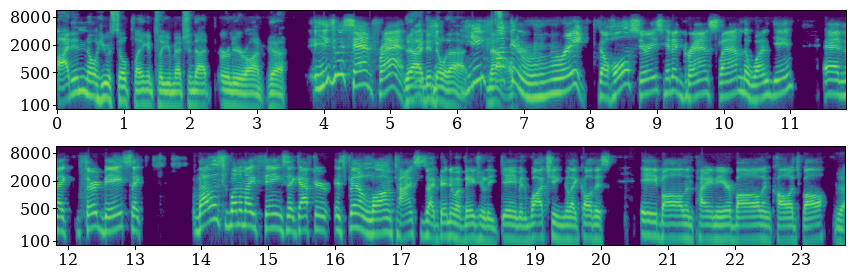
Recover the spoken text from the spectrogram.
I didn't know he was still playing until you mentioned that earlier on. Yeah. He's with San Fran. Yeah, like I didn't he, know that. He fucking raked the whole series, hit a grand slam the one game, and like third base, like that was one of my things. Like after it's been a long time since I've been to a major league game and watching like all this A ball and pioneer ball and college ball. Yeah.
